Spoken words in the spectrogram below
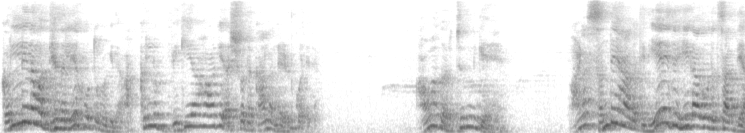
ಕಲ್ಲಿನ ಮಧ್ಯದಲ್ಲಿಯೇ ಹೂತು ಹೋಗಿದೆ. ಆ ಕಲ್ಲು ಬಿಗಿಯಾಗಿ ಅಶ್ವದ ಕಾಲನ್ನು ಹಿಡಿದುಕೊಂಡಿದೆ. ಆವಾಗ ಅರ್ಜುನ್ಗೆ ಬಹಳ ಸಂದೇಹ ಆಗುತ್ತಿದೆ. ಏನಿದು ಹೀಗಾಗುವುದಕ್ಕೆ ಸಾಧ್ಯ?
